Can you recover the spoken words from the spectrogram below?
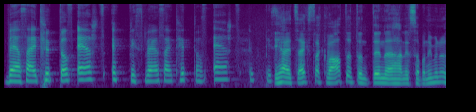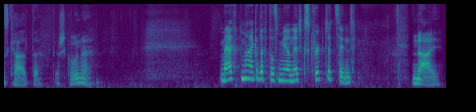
Wer sagt heute das erstes etwas? Wer sagt heute das erstes etwas? Ich habe jetzt extra gewartet und dann äh, habe ich es aber nicht mehr ausgehalten. Du hast gewonnen. Merkt man eigentlich, dass wir nicht gescriptet sind? Nein.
